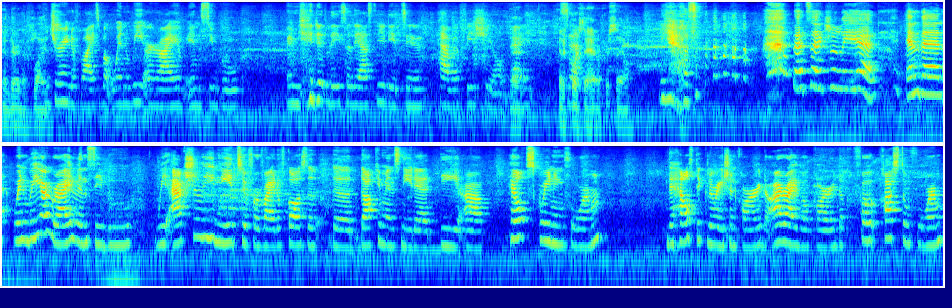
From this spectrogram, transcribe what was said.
and during the flights. during the flights, but when we arrive in Cebu, immediately, so they asked you to have a face shield, Yeah. right? And of So- course they had them for sale. Yes. That's actually it. And then when we arrive in Cebu, we actually need to provide, of course, the, the documents needed, the uh, health screening form, the health declaration card, the arrival card, the custom form,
